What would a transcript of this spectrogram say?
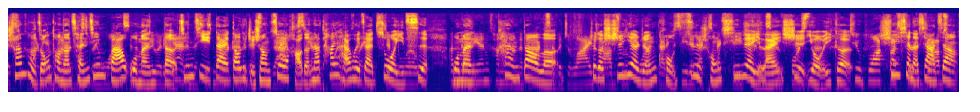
川普总统呢，曾经把我们的经济带到历史上最好的，那他还会再做一次。我们看到了这个失业人口自从七月以来是有一个曲线的下降。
